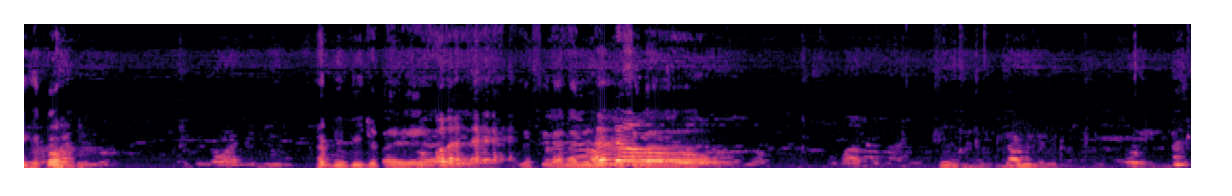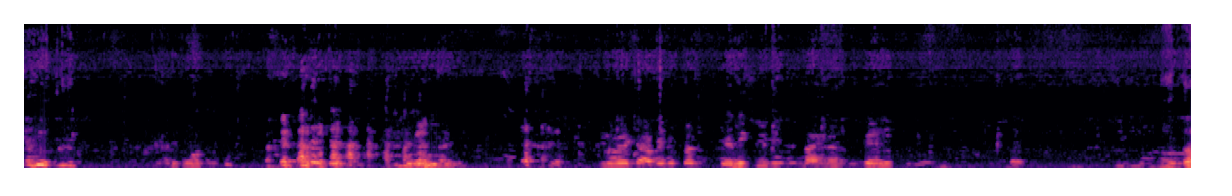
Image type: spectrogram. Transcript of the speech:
Ito. Nagbibideo tayo. Ay, ay, ay. Ano sila? Naliligo sila. Ito.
